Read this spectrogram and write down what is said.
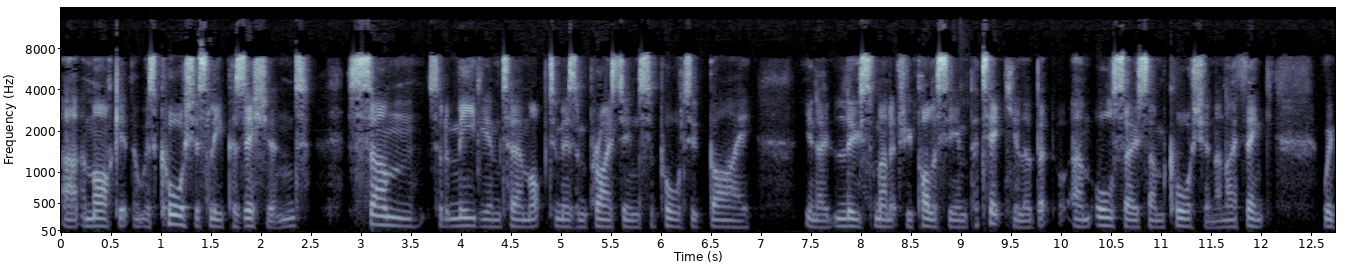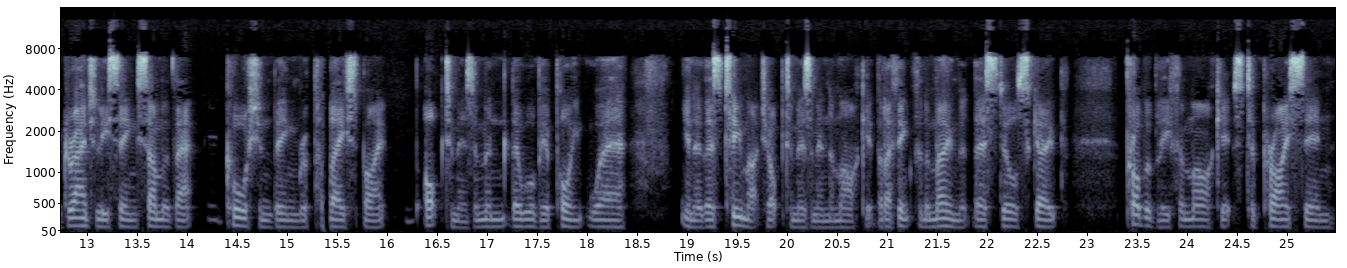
uh, a market that was cautiously positioned some sort of medium term optimism priced in, supported by, you know, loose monetary policy in particular, but um, also some caution. And I think we're gradually seeing some of that caution being replaced by optimism. And there will be a point where, you know, there's too much optimism in the market. But I think for the moment, there's still scope probably for markets to price in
